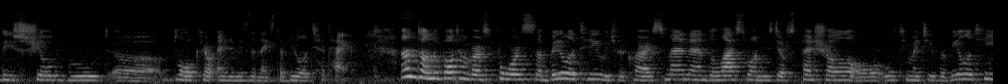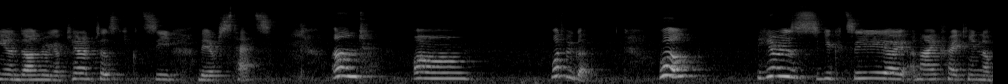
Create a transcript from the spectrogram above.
this shield would uh, block your enemy's the next ability attack. And on the bottom there's force ability, which requires mana, and the last one is your special or ultimative ability, and under your characters you could see their stats. And um, what we got? Well, here is, you could see an eye tracking of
